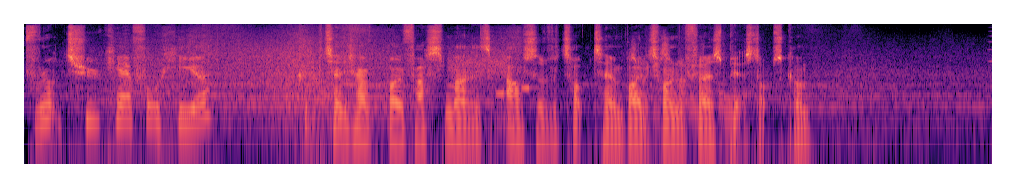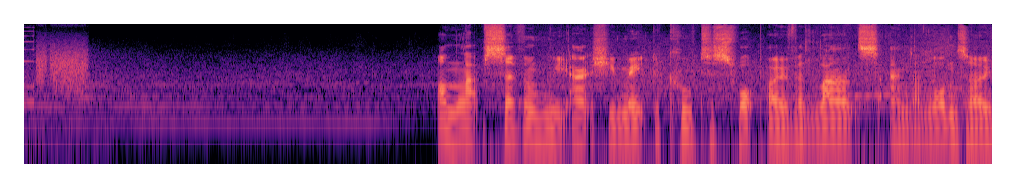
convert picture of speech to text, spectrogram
if we're not too careful here could potentially have both Aston Martins out of the top 10 by the time the first pit stops come. On lap 7 we actually make the call to swap over Lance and Alonso.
